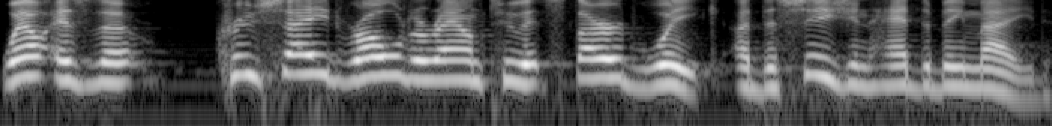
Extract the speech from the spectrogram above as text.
Well, as the crusade rolled around to its third week, a decision had to be made.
